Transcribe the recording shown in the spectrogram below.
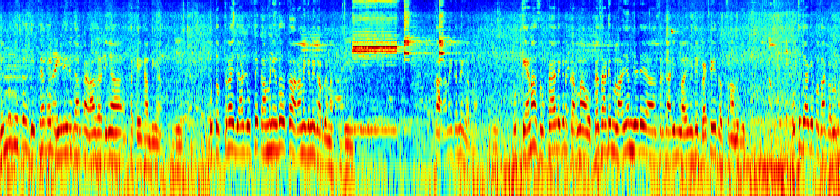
ਮੈਨੂੰ ਵੀ ਤਾਂ ਦੇਖਿਆ ਪਰ ਵੀਰ ਜਾਂ ਭੈਣਾਂ ਸਾਡੀਆਂ ਧੱਕੇ ਖਾਂਦੀਆਂ। ਜੀ। ਉਹ ਦਫ਼ਤਰਾਂ 'ਚ ਜਾ ਕੇ ਉੱਥੇ ਕੰਮ ਨਹੀਂ ਹੁੰਦਾ ਘਰਾਂ ਨੇ ਕਿੰਨੇ ਕਰ ਦੇਣਾ। ਜੀ। ਘਰਾਂ ਨੇ ਕਿੰਨੇ ਕਰਨਾ। ਉਹ ਕਹਿਣਾ ਸੌਖਾ ਹੈ ਲੇਕਿਨ ਕਰਨਾ ਔਖਾ ਸਾਡੇ ਮੁਲਾਜ਼ਮ ਜਿਹੜੇ ਆ ਸਰਕਾਰੀ ਮੁਲਾਜ਼ਮ ਜਿਹੜੇ ਬੈਠੇ ਦਫ਼ਤਰਾਂ ਦੇ ਵਿੱਚ ਉੱਥੇ ਜਾ ਕੇ ਪਤਾ ਕਰੋ ਨਾ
